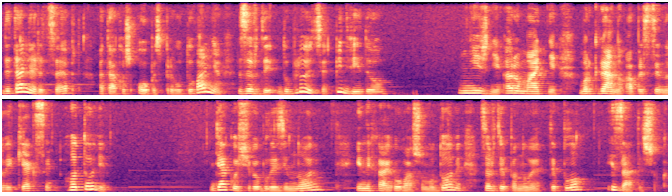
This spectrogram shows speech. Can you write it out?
Детальний рецепт, а також опис приготування завжди дублюються під відео. Ніжні, ароматні морквяно-апельсинові кекси готові. Дякую, що ви були зі мною, і нехай у вашому домі завжди панує тепло і затишок.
